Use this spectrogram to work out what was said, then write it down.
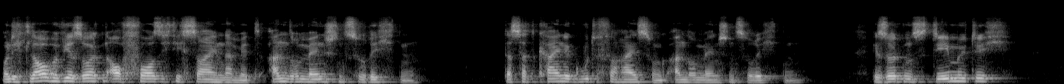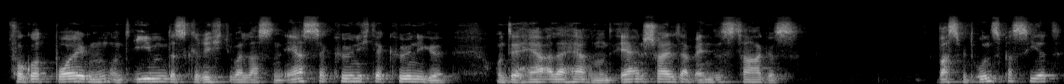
Und ich glaube, wir sollten auch vorsichtig sein damit, andere Menschen zu richten. Das hat keine gute Verheißung, andere Menschen zu richten. Wir sollten uns demütig vor Gott beugen und ihm das Gericht überlassen. Er ist der König der Könige und der Herr aller Herren und er entscheidet am Ende des Tages, was mit uns passiert,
